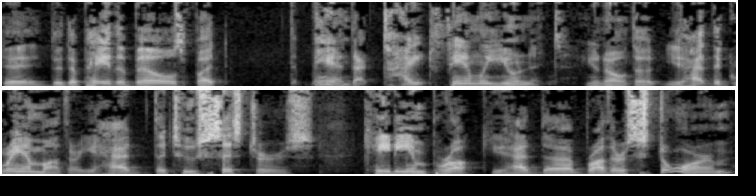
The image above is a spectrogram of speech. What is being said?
to, to, to pay the bills, but man, that tight family unit. You know, the you had the grandmother, you had the two sisters, Katie and Brooke, you had the brother Storm,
